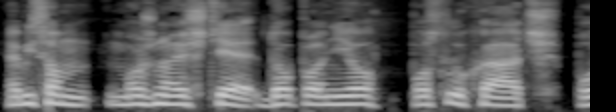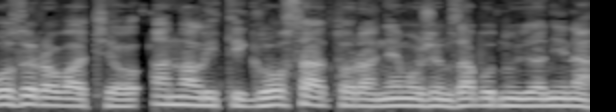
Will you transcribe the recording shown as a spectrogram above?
Ja by som možno ešte doplnil poslucháč, pozorovateľ, analytik, glosátor a nemôžem zabudnúť ani na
